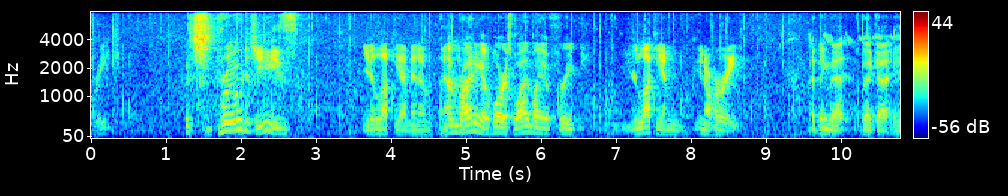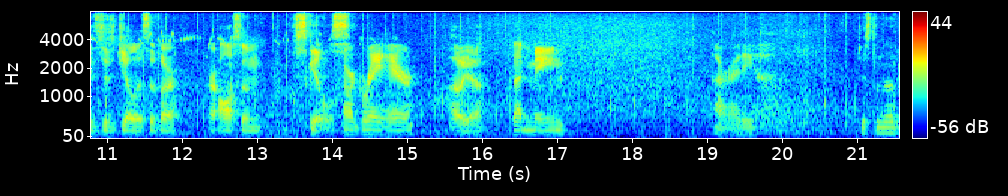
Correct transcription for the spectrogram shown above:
Freak. Rude. Jeez. You're lucky I'm in a. I'm riding a horse. Why am I a freak? You're lucky I'm in a hurry. I think that that guy is just jealous of our our awesome skills. Our gray hair. oh yeah, that mane. Alrighty. Just another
